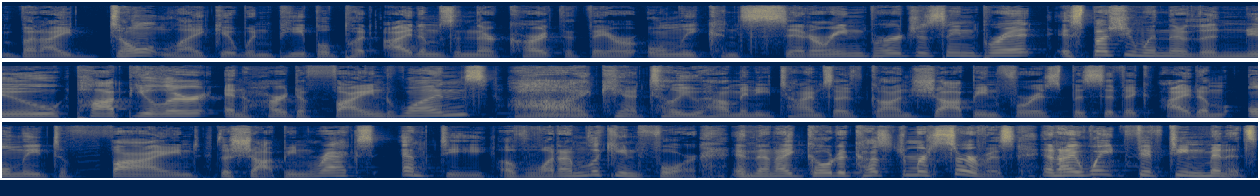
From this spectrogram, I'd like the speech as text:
But I don't like it when people put items in their cart that they are only considering purchasing, Brit, especially when they're the new, popular, and hard to find ones. Oh, I can't tell you how many times I've gone shopping for a specific item only to find the shopping racks empty of what I'm looking for. And then I go to customer service and I wait 15 minutes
